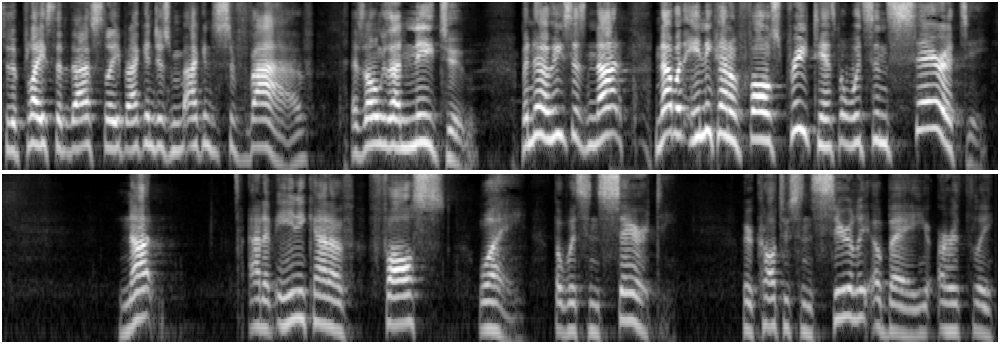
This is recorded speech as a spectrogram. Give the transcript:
to the place that I sleep, I can just I can just survive as long as I need to. But no, he says not not with any kind of false pretense, but with sincerity. Not out of any kind of false way, but with sincerity. We are called to sincerely obey your earthly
